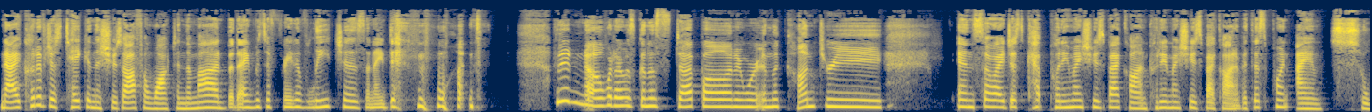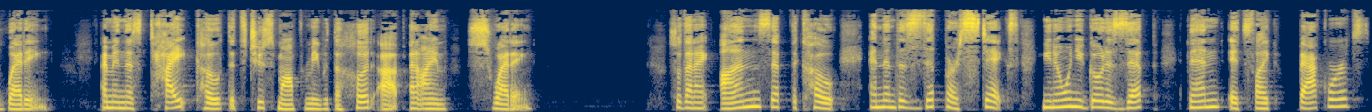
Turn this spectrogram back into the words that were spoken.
Now I could have just taken the shoes off and walked in the mud, but I was afraid of leeches and I didn't want, I didn't know what I was going to step on and we're in the country. And so I just kept putting my shoes back on, putting my shoes back on. But at this point, I am sweating. I'm in this tight coat that's too small for me with the hood up and I'm sweating. So then I unzip the coat and then the zipper sticks. You know, when you go to zip, then it's like backwards.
